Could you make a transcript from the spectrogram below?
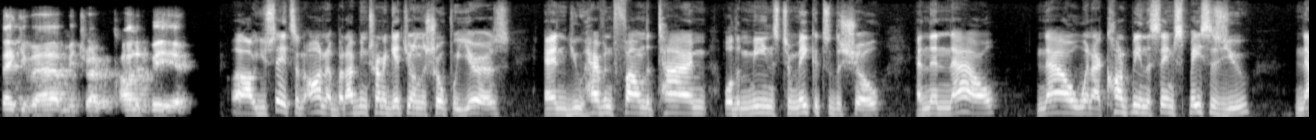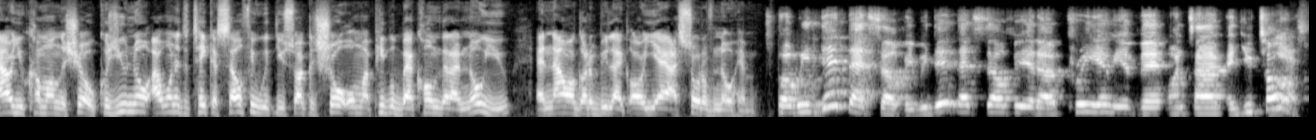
Thank you for having me, Trevor. Honored to be here. Uh, you say it's an honor, but I've been trying to get you on the show for years, and you haven't found the time or the means to make it to the show. And then now, now when I can't be in the same space as you, now you come on the show. Because you know I wanted to take a selfie with you so I could show all my people back home that I know you. And now I got to be like, oh yeah, I sort of know him. But we did that selfie. We did that selfie at a pre-Emmy event one time, and you told Yes.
